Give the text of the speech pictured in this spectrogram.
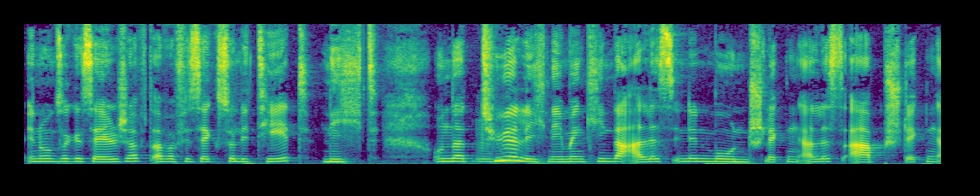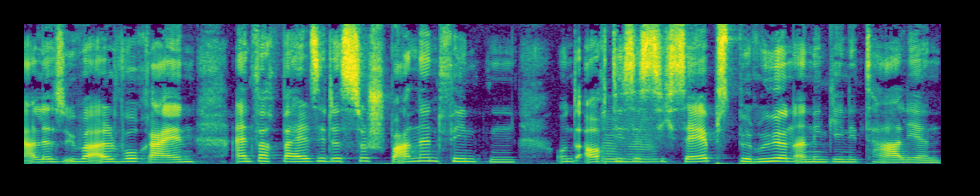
in unserer Gesellschaft, aber für Sexualität nicht. Und natürlich mhm. nehmen Kinder alles in den Mund, schlecken alles ab, stecken alles überall wo rein, einfach weil sie das so spannend finden. Und auch mhm. dieses sich selbst berühren an den Genitalien,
